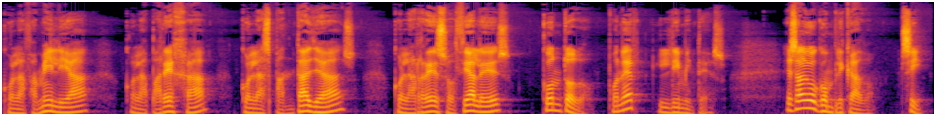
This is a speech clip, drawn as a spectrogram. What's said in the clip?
con la familia, con la pareja, con las pantallas, con las redes sociales, con todo. Poner límites. Es algo complicado, sí,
